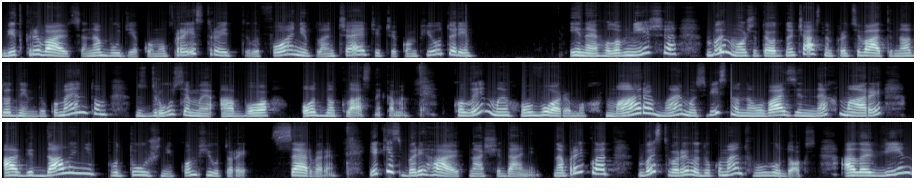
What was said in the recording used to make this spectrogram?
відкриваються на будь-якому пристрої, телефоні, планшеті чи комп'ютері. І найголовніше, ви можете одночасно працювати над одним документом з друзями або однокласниками. Коли ми говоримо хмара, маємо, звісно, на увазі не хмари, а віддалені потужні комп'ютери. Сервери, які зберігають наші дані. Наприклад, ви створили документ в Google Docs, але він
